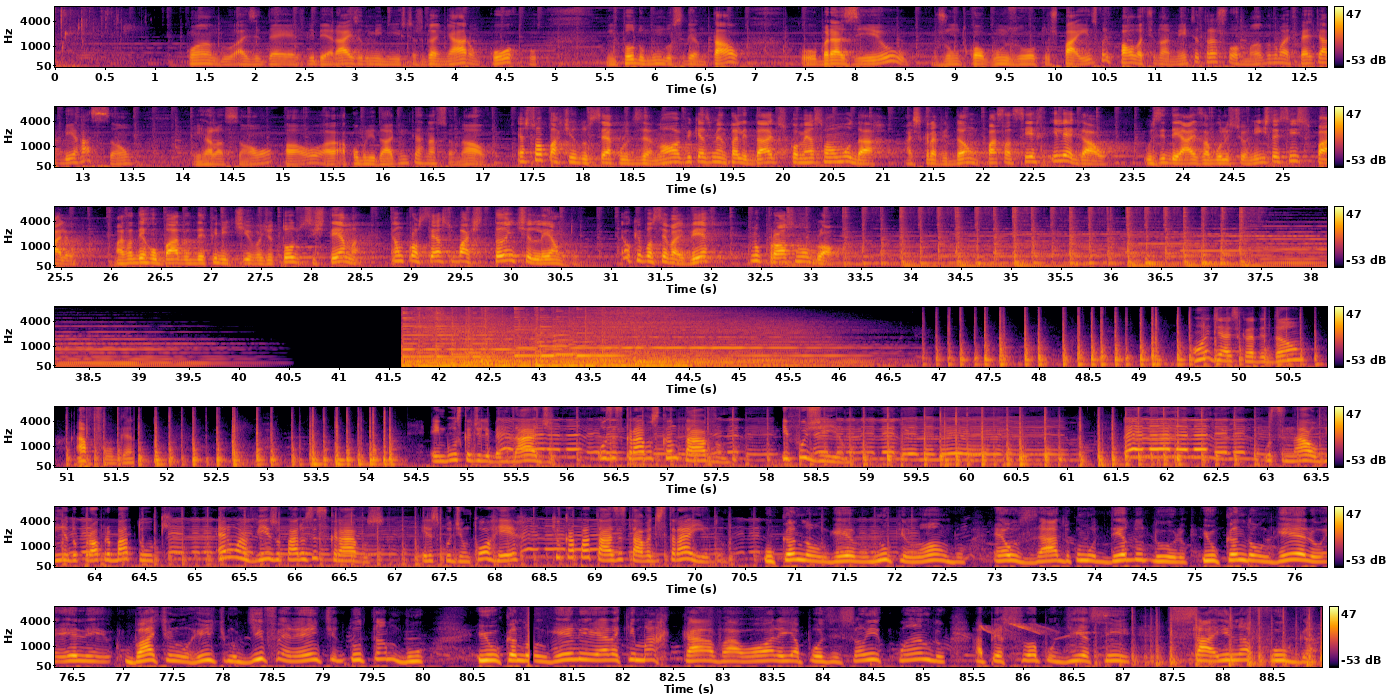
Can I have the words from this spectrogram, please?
quando as ideias liberais e iluministas ganharam corpo em todo o mundo ocidental, o Brasil, junto com alguns outros países, foi paulatinamente se transformando numa espécie de aberração em relação ao, à, à comunidade internacional. É só a partir do século XIX que as mentalidades começam a mudar. A escravidão passa a ser ilegal. Os ideais abolicionistas se espalham, mas a derrubada definitiva de todo o sistema é um processo bastante lento. É o que você vai ver no próximo bloco. Onde há escravidão, a fuga. Em busca de liberdade, os escravos cantavam e fugiam. sinal vinha do próprio batuque. Era um aviso para os escravos. Eles podiam correr que o capataz estava distraído. O candongueiro no quilombo é usado como dedo duro. E o candongueiro, ele bate num ritmo diferente do tambu. E o candongueiro era que marcava a hora e a posição e quando a pessoa podia assim sair na fuga.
